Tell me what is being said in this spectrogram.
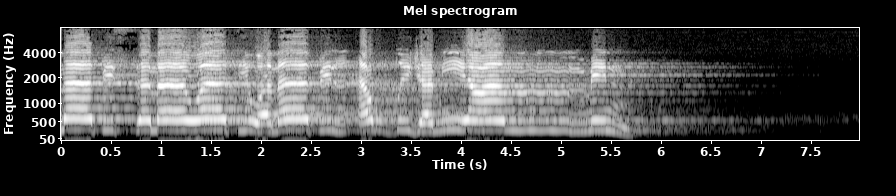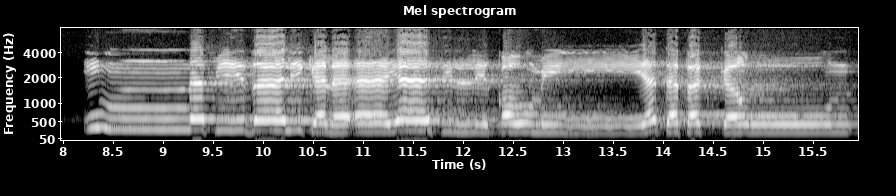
ما في السماوات وما في الأرض جميعا منه. إن في ذلك لآيات لقوم يتفكرون.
